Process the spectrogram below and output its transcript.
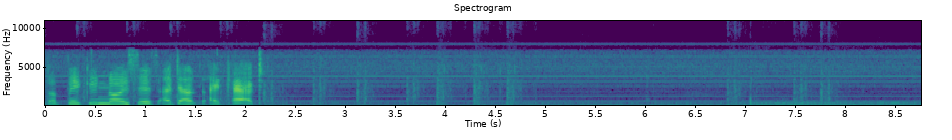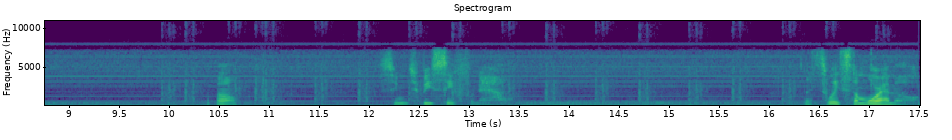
Stop making noises. I don't like that. Oh. Seem to be safe for now. Let's waste some more ammo.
